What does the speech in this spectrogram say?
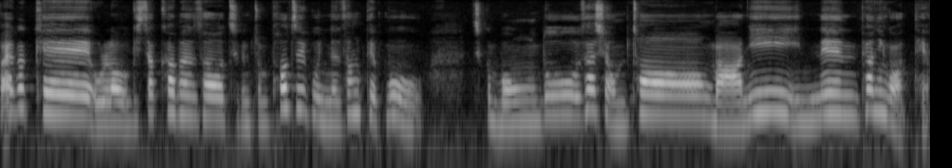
빨갛게 올라오기 시작하면서 지금 좀 퍼지고 있는 상태고 지금 멍도 사실 엄청 많이 있는 편인 것 같아요.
